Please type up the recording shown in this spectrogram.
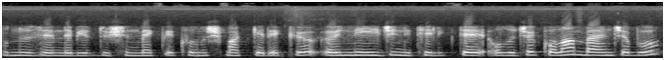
bunun üzerinde bir düşünmek ve konuşmak gerekiyor. Önleyici nitelikte olacak olan bence bu.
